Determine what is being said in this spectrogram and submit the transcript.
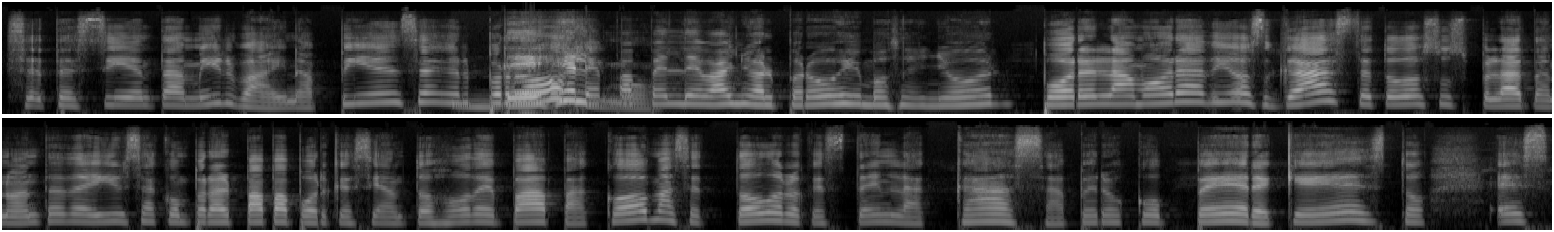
700 mil vainas. Piense en el próximo Déjele papel de baño al prójimo, señor. Por el amor a Dios, gaste todos sus plátanos antes de irse a comprar papa porque se antojó de papa. Cómase todo lo que esté en la casa, pero coopere, que esto es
